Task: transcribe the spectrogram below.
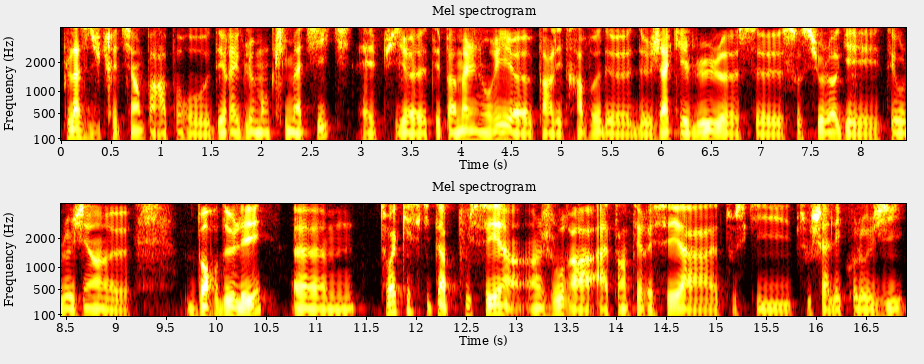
place du chrétien par rapport au dérèglement climatique. Et puis euh, tu es pas mal nourri euh, par les travaux de, Jacques Ellul, ce sociologue et théologien bordelais. toi, qu'est-ce qui t'a poussé un, jour à, t'intéresser à tout ce qui touche à l'écologie,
